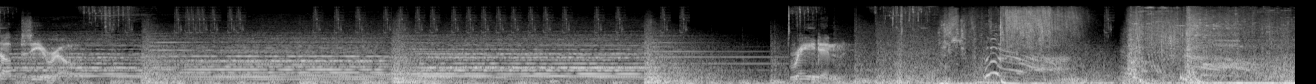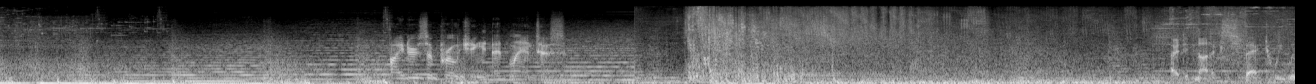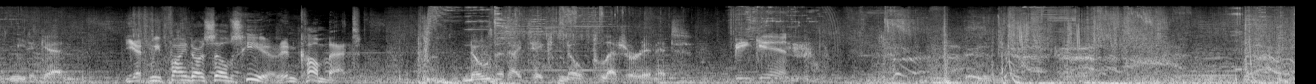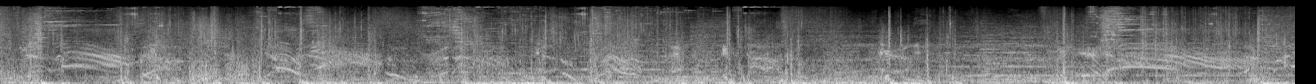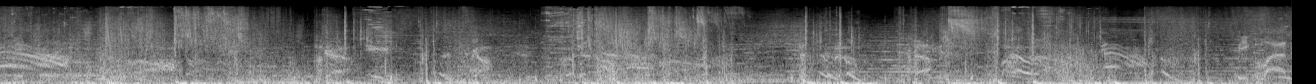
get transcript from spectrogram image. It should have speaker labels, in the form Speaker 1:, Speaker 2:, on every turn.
Speaker 1: Sub-Zero. Raiden. Fighters approaching Atlantis.
Speaker 2: I did not expect we would meet again.
Speaker 3: Yet we find ourselves here in combat.
Speaker 2: Know that I take no pleasure in it.
Speaker 1: Begin.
